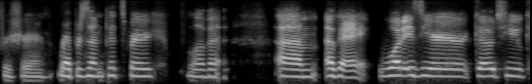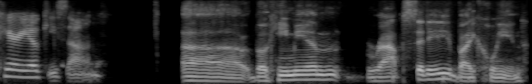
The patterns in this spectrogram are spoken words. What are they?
for sure. Represent Pittsburgh. Love it. Um, okay. What is your go-to karaoke song? Uh, Bohemian Rhapsody by Queen,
